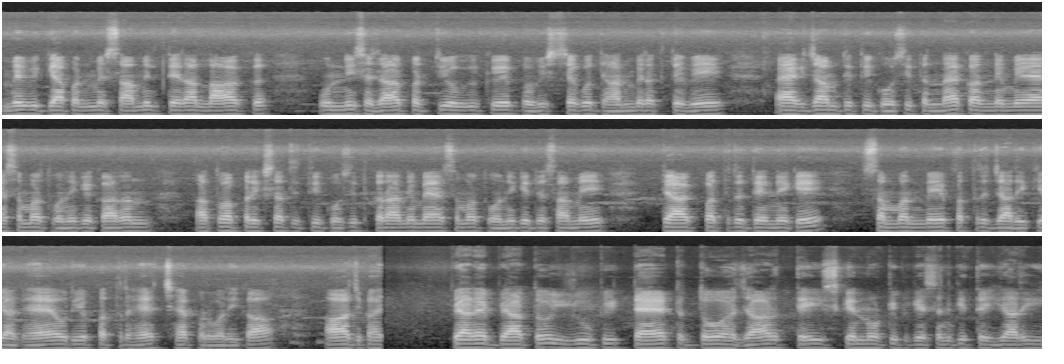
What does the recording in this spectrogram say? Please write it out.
में विज्ञापन में शामिल। तेरह लाख उन्नीस हज़ार प्रतियोगी के भविष्य को ध्यान में रखते हुए एग्ज़ाम तिथि घोषित न करने में असमर्थ होने के कारण अथवा परीक्षा तिथि घोषित कराने में असमर्थ होने की दिशा में त्याग पत्र देने के संबंध में पत्र जारी किया गया है और ये पत्र है छः फरवरी का। आज का प्यारे ब्यातो यूपी टेट 2023 के नोटिफिकेशन की तैयारी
